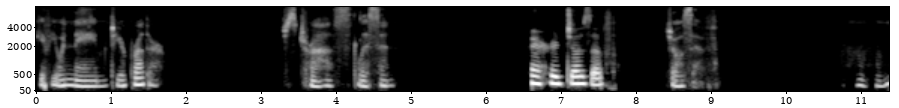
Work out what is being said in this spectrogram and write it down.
give you a name to your brother. Just trust, listen. I heard Joseph. Joseph. Mm-hmm.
